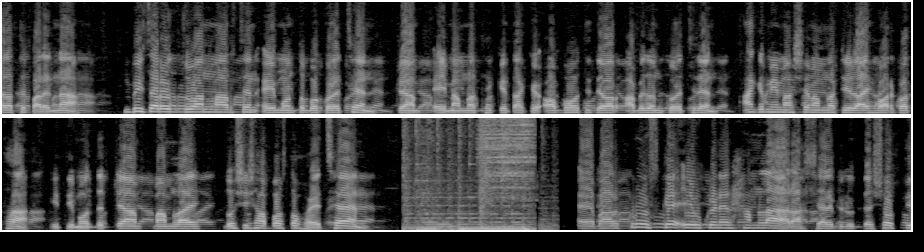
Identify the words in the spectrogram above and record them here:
এড়াতে পারেন না। বিচারক জোয়ান মার্সেন এই মন্তব্য করেছেন। ট্রাম্প এই মামলা থেকে তাকে অব্যাহতি দেওয়ার আবেদন করেছিলেন। আগামী মাসে মামলাটি রায় হওয়ার কথা। ইতিমধ্যে ট্রাম্প মামলায় দোষী সাব্যস্ত হয়েছেন। এবার ক্রুশকে ইউক্রেনের হামলা রাশিয়ার বিরুদ্ধে শক্তি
